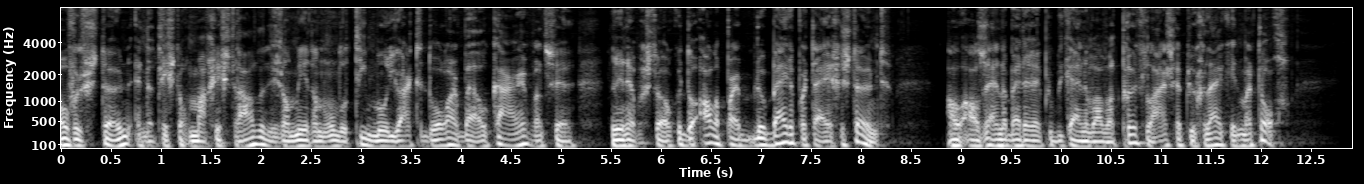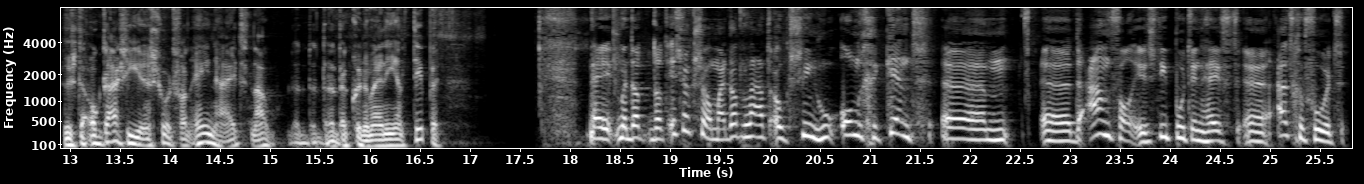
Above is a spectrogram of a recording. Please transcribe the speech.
over steun. En dat is toch magistraal. Dat is al meer dan 110 miljard dollar bij elkaar. wat ze erin hebben gestoken. door, alle door beide partijen gesteund. Al, al zijn er bij de Republikeinen wel wat pruttelaars, hebt u gelijk in, maar toch. Dus ook daar zie je een soort van eenheid. Nou, daar kunnen wij niet aan tippen. Nee, maar dat, dat is ook zo. Maar dat laat ook zien hoe ongekend uh, uh, de aanval is die Poetin heeft uh, uitgevoerd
